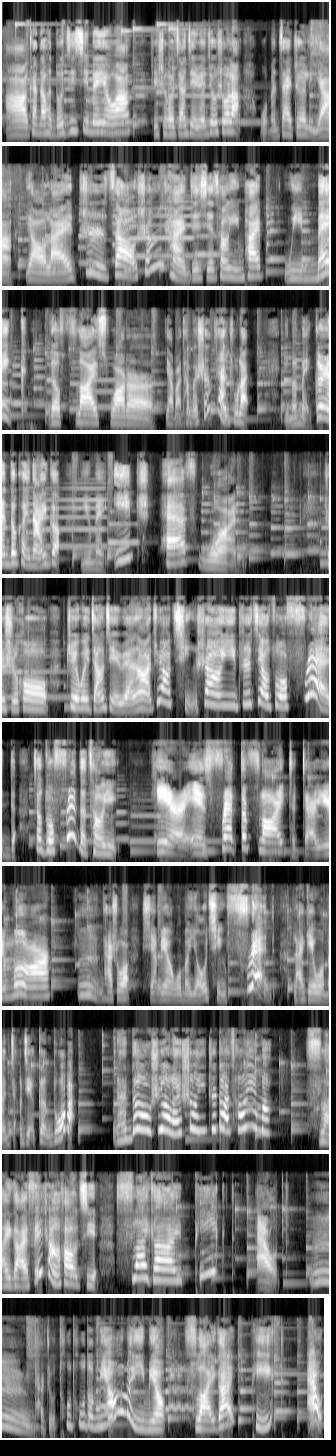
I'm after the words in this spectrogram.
啊，看到很多机器没有啊？这时候讲解员就说了：“我们在这里呀，要来制造、生产这些苍蝇拍。We make the fly swatter，要把它们生产出来。你们每个人都可以拿一个。You may each have one。”这时候，这位讲解员啊，就要请上一只叫做 Fred，叫做 Fred 的苍蝇。Here is Fred the Fly to tell you more. 嗯，他说：“下面我们有请 Fred 来给我们讲解更多吧。难道是要来上一只大苍蝇吗？”Fly Guy 非常好奇，Fly Guy peeked out。嗯，他就偷偷的瞄了一瞄。Fly Guy peeked out。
